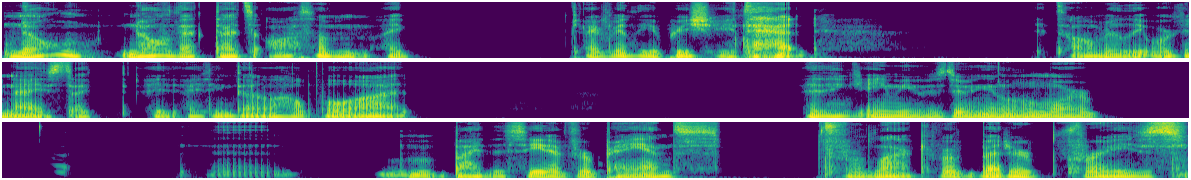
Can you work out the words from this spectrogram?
no, no, that that's awesome. I I really appreciate that. It's all really organized. I I, I think that'll help a lot. I think Amy was doing it a little more uh, by the seat of her pants, for lack of a better phrase.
